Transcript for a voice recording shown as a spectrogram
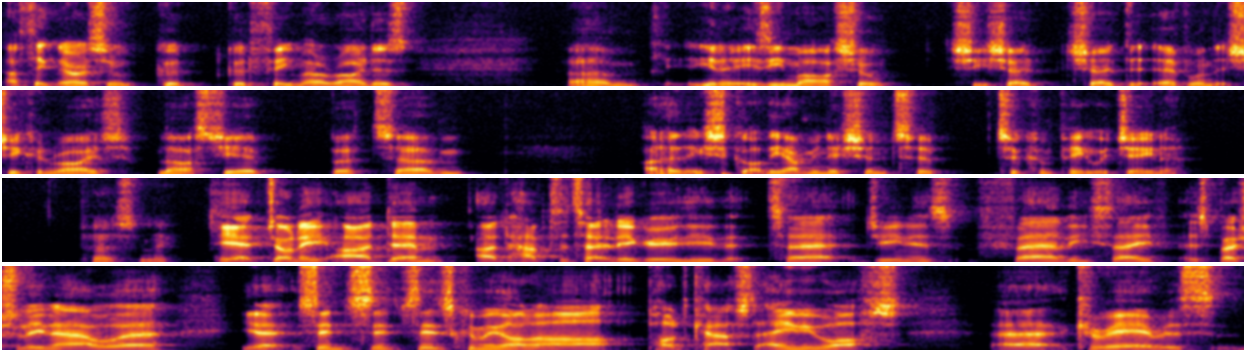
I think there are some good good female riders. Um, you know, Izzy Marshall, she showed showed everyone that she can ride last year, but um, I don't think she's got the ammunition to to compete with Gina. Personally, yeah, Johnny, I'd um, I'd have to totally agree with you that uh, Gina's fairly safe, especially now. Uh, yeah, since since since coming on our podcast, Amy Woff's uh, career has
